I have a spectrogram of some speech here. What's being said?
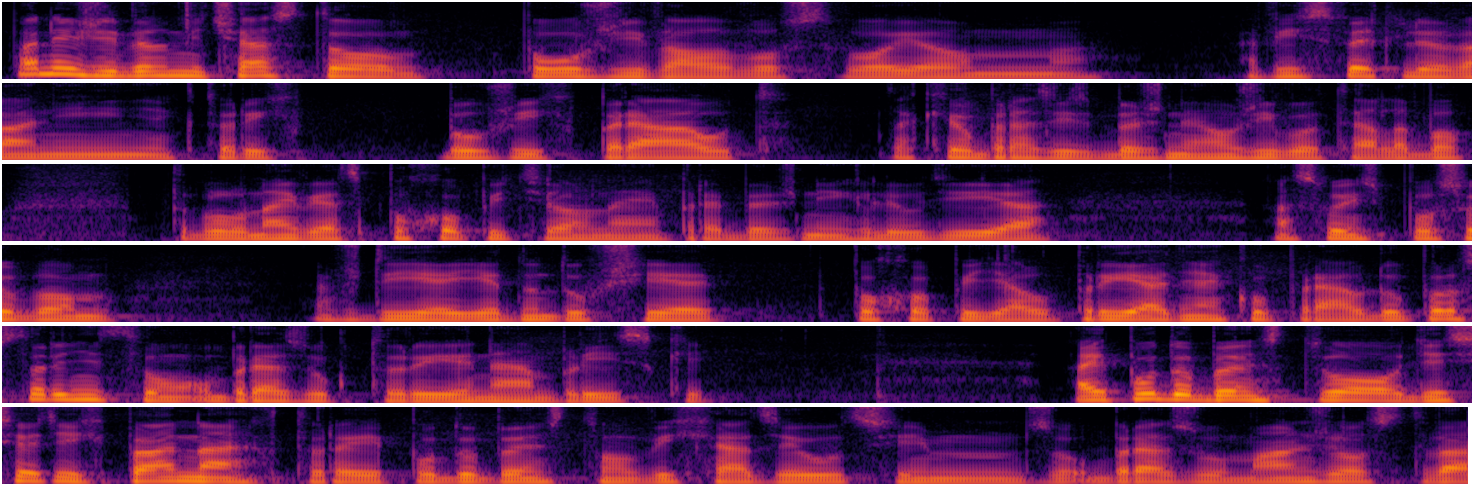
Pán Ježiš veľmi často používal vo svojom vysvetľovaní niektorých božích práv také obrazy z bežného života, lebo to bolo najviac pochopiteľné pre bežných ľudí a, a svojím spôsobom vždy je jednoduchšie pochopiť alebo prijať nejakú pravdu prostredníctvom obrazu, ktorý je nám blízky. Aj podobenstvo o desiatich pánach, ktoré je podobenstvom vychádzajúcim z obrazu manželstva,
